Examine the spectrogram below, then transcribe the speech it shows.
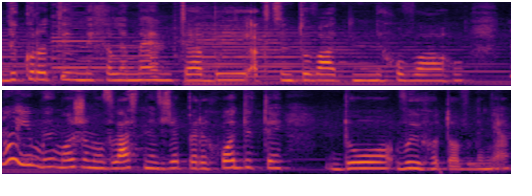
декоративних елементи, аби акцентувати на них увагу. Ну і ми можемо власне вже переходити до виготовлення.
